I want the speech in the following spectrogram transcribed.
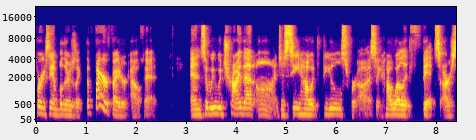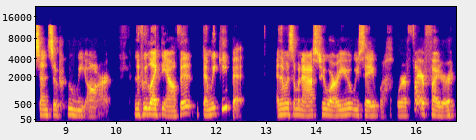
For example, there's like the firefighter outfit. And so we would try that on to see how it feels for us, like how well it fits our sense of who we are. And if we like the outfit, then we keep it. And then when someone asks, Who are you? we say, well, We're a firefighter.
